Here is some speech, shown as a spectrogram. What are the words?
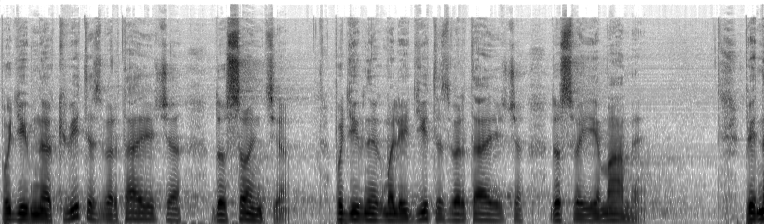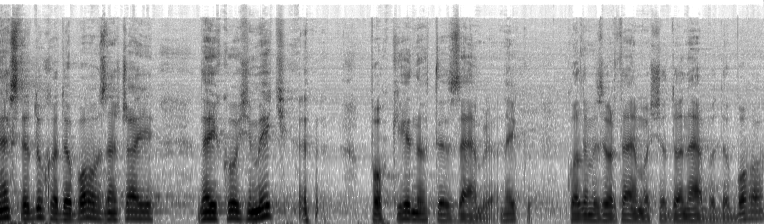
подібно квіти звертаючи до сонця, подібно як малі діти звертаючи до своєї мами. Піднести духа до Бога означає на якусь мить покинути землю. Коли ми звертаємося до неба, до Бога,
